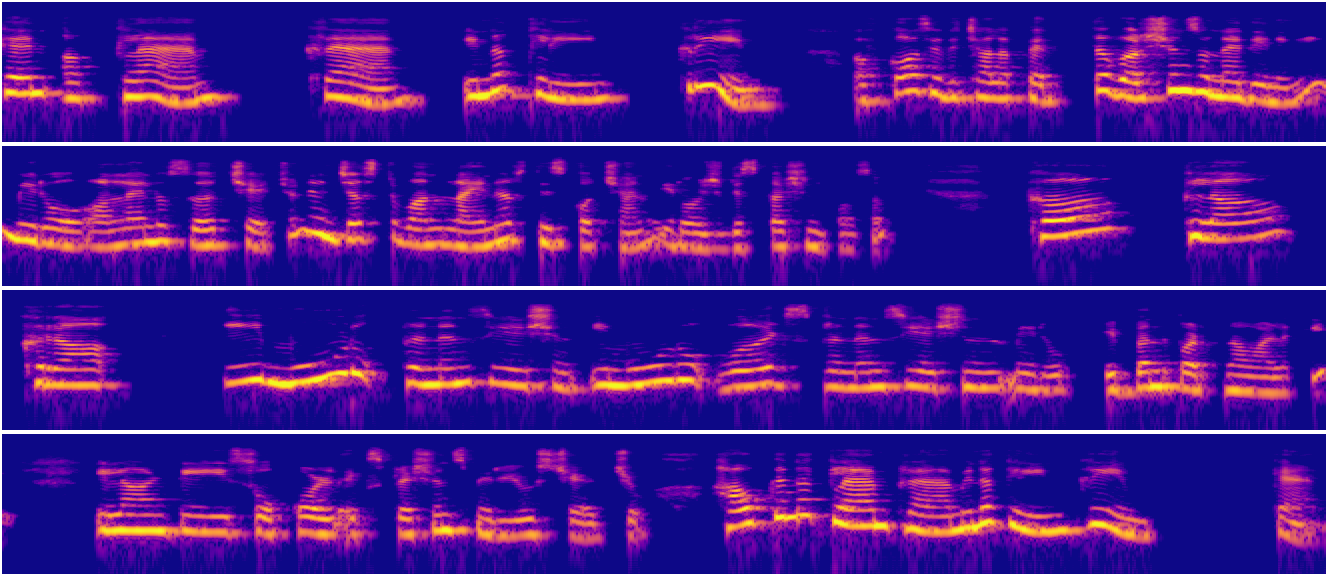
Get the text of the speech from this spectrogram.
can a clam cram in a clean cream of course ఇది చాలా పెద్ద వర్షన్స్ ఉన్నాయి దీనివి. మీరు ఆన్లైన్లో సెర్చ్ చేయొచ్చు. నేను జస్ట్ వన్ లైనర్స్ తీసుకొచ్చాను ఈ రోజు డిస్కషన్ కోసం. క క్ల క్ర ఈ మూడు ప్రొనౌన్సియేషన్ ఈ మూడు వర్డ్స్ ప్రొనౌన్సియేషన్ మీరు ఇబ్బంది పడుతున్న వాళ్ళకి ఇలాంటి సో కాల్డ్ ఎక్స్ప్రెషన్స్ మీరు యూజ్ చేయొచ్చు. How can a clam cram in a clean cream can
